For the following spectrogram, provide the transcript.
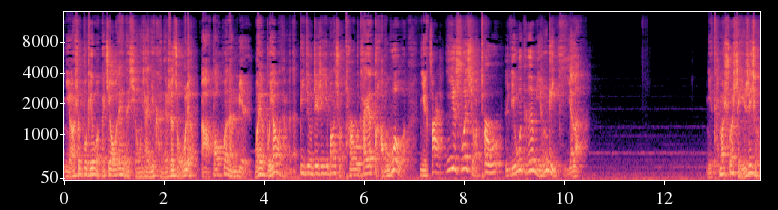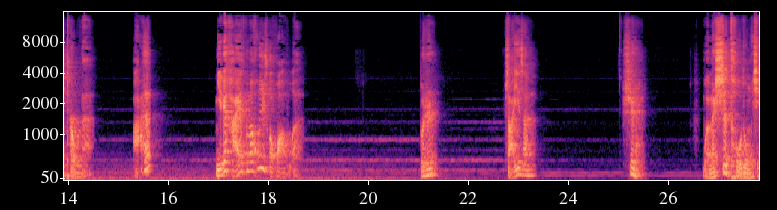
你要是不给我个交代的情况下，你肯定是走不了啊！包括那米儿，我也不要他们的，毕竟这是一帮小偷，他也打不过我。你看，一说小偷，刘德明给急了。你他妈说谁是小偷了？啊？你这孩子他妈会说话不？不是？啥意思？啊？是，我们是偷东西。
